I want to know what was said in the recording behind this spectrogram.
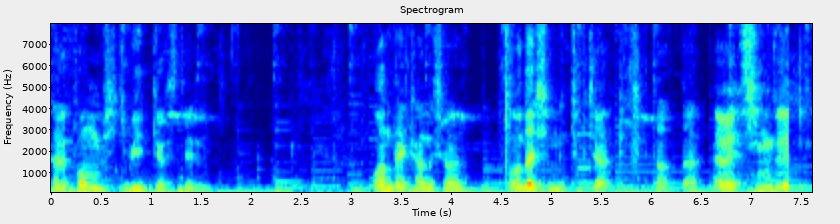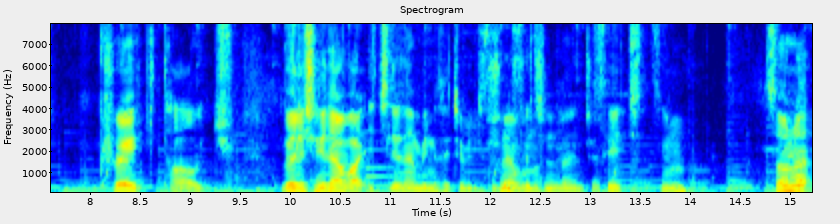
telefonmuş gibi gösterin. Onu da ekranda şu an. O da şimdi çıkacak. Çıktı hatta. Evet şimdi Craig Touch. Böyle şeyler var. İçlerinden birini seçebilirsiniz. Şunu ben bunu seçin bence. seçtim. Sonra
